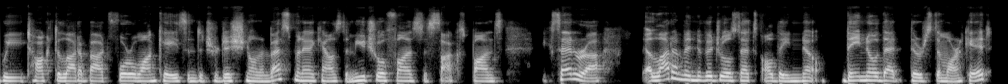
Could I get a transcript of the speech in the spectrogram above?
We talked a lot about 401ks and the traditional investment accounts, the mutual funds, the stocks, bonds, etc. A lot of individuals, that's all they know. They know that there's the market,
